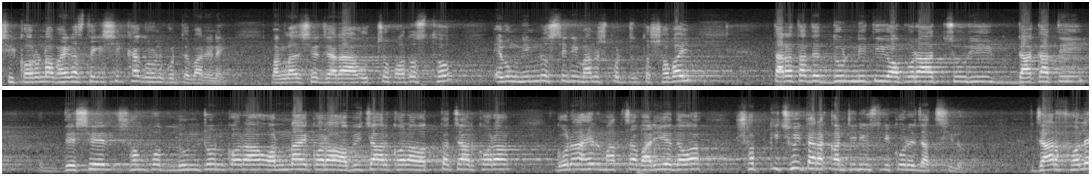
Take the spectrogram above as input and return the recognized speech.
সেই করোনা ভাইরাস থেকে শিক্ষা গ্রহণ করতে পারে নাই। বাংলাদেশের যারা উচ্চ পদস্থ এবং নিম্ন শ্রেণি মানুষ পর্যন্ত সবাই, তারা তাদের দুর্নীতি, অপরাধ, চুরি, ডাকাতি, দেশের সম্পদ লুণ্ঠন করা, অন্যায় করা, অবিচার করা, অত্যাচার করা, গোনাহের মাত্রা বাড়িয়ে দেওয়া সব কিছুই তারা কন্টিনিউসলি করে যাচ্ছিল। যার ফলে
